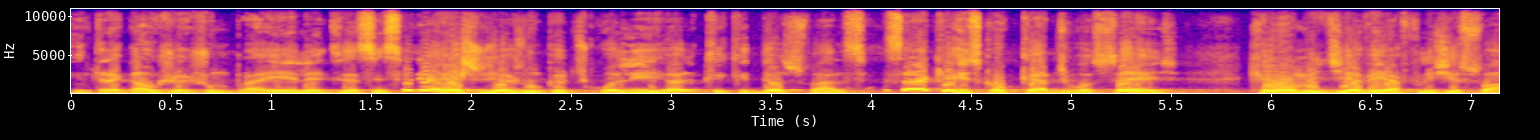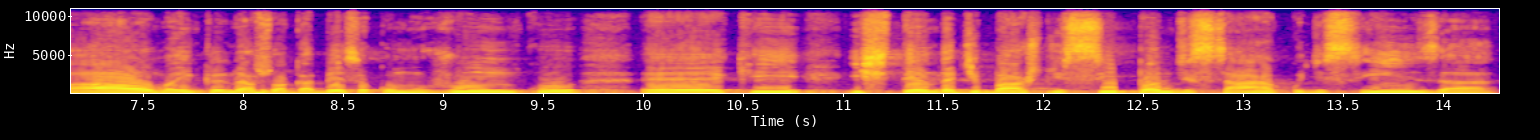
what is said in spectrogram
entregar o jejum para ele, ele diz assim: seria este jejum que eu te escolhi? Olha o que, que Deus fala. Será que é isso que eu quero de vocês? Que o homem dia venha afligir sua alma, inclinar sua cabeça como um junco, é, que estenda debaixo de si pano de saco, de cinza.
